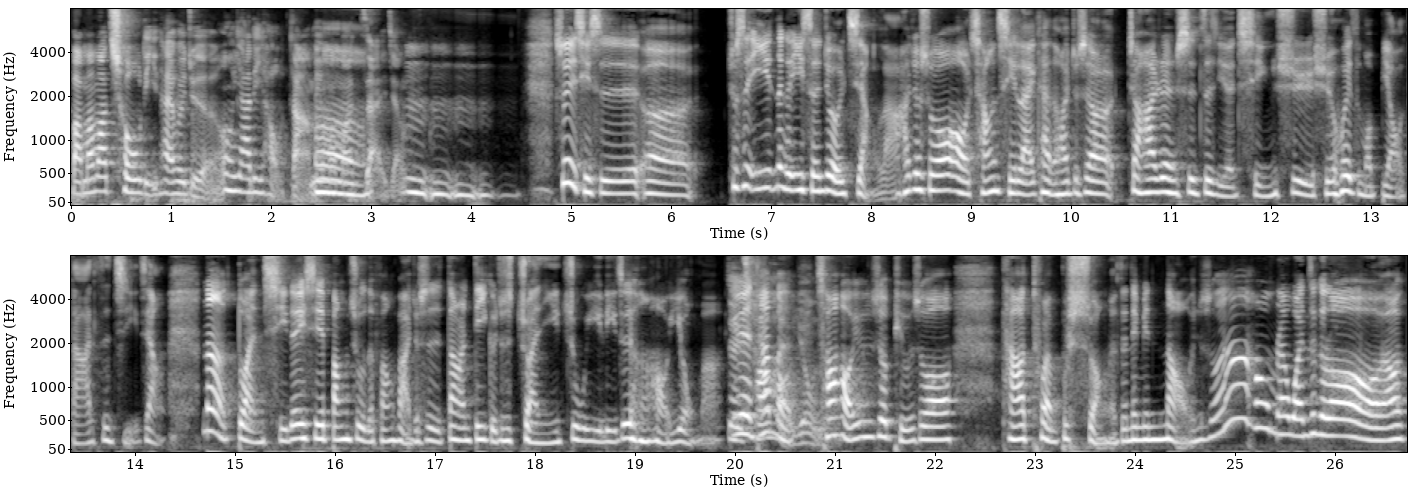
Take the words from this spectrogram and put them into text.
把妈妈抽离，他也会觉得哦压力好大，没有妈妈在这样。嗯嗯嗯嗯嗯。所以其实呃。就是医那个医生就有讲啦，他就说哦，长期来看的话，就是要叫他认识自己的情绪，学会怎么表达自己这样。那短期的一些帮助的方法，就是当然第一个就是转移注意力，这个很好用嘛，因为他们超好用，就比如说他突然不爽了，在那边闹，就说啊，好，我们来玩这个喽，然后。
